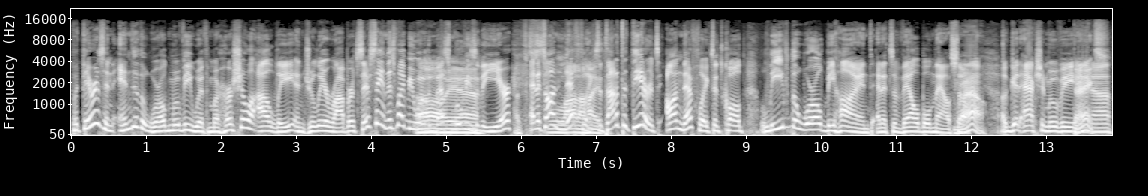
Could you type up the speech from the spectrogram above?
But there is an end of the world movie with Mahershala Ali and Julia Roberts. They're saying this might be one of the Oh, best yeah. movies of the year, That's and it's on Netflix. It's not at the theater. It's on Netflix. It's called Leave the World Behind, and it's available now. So Wow. a good action movie. Thanks. And,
